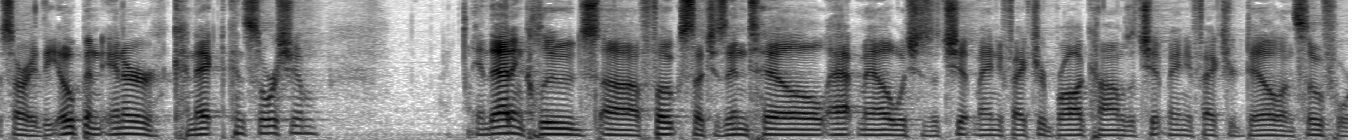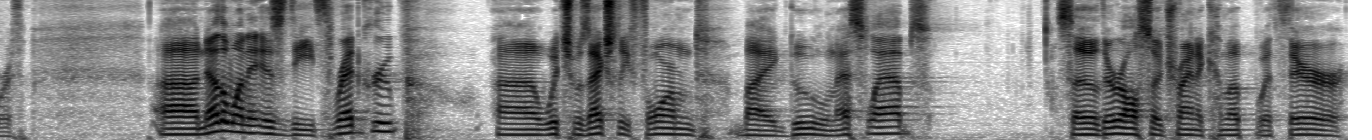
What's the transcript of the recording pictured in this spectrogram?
sorry, the Open Interconnect Consortium, and that includes uh, folks such as Intel, Atmel, which is a chip manufacturer, Broadcom is a chip manufacturer, Dell, and so forth. Uh, another one is the Thread Group, uh, which was actually formed by Google Nest Labs. So they're also trying to come up with their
